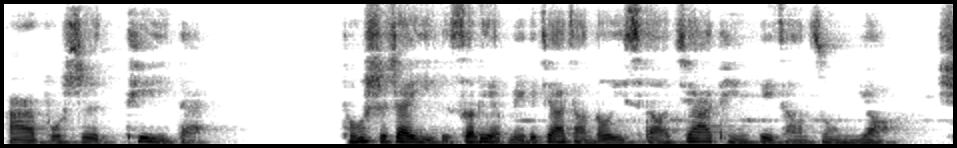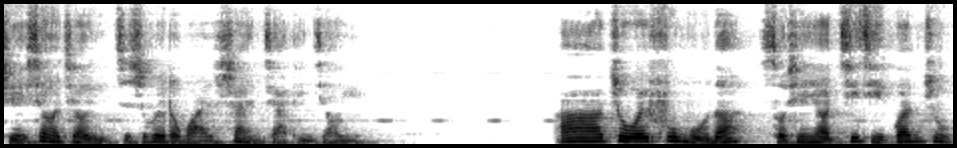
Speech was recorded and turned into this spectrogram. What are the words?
而不是替代。同时，在以色列，每个家长都意识到家庭非常重要，学校教育只是为了完善家庭教育。啊，作为父母呢，首先要积极关注。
